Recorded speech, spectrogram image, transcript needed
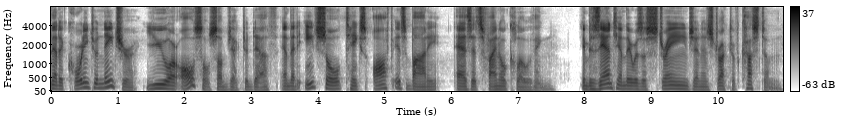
that according to nature you are also subject to death, and that each soul takes off its body as its final clothing. In Byzantium, there was a strange and instructive custom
